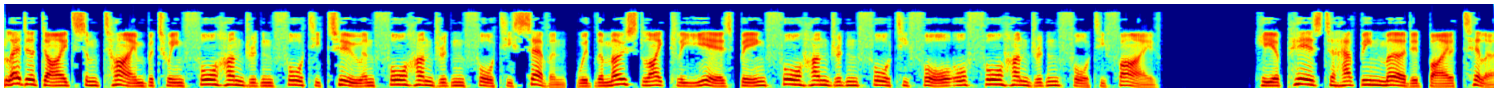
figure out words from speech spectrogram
Bleda died some time between 442 and 447, with the most likely years being 444 or 445. He appears to have been murdered by Attila.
